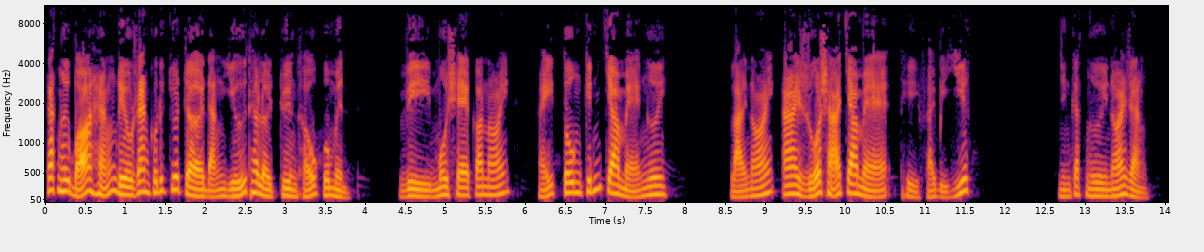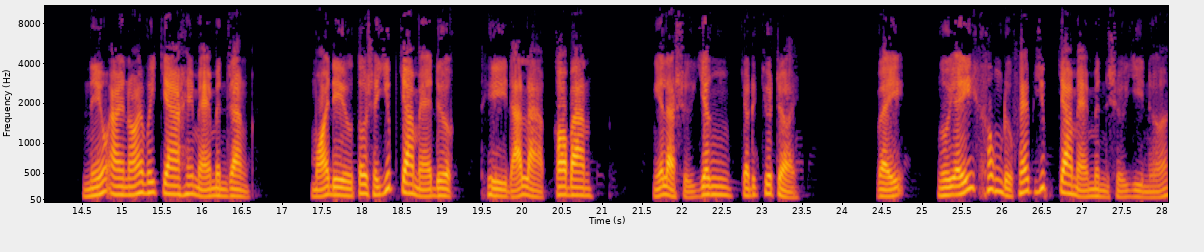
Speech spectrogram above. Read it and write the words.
các ngươi bỏ hẳn điều răn của Đức Chúa Trời đặng giữ theo lời truyền khẩu của mình. Vì Môi-se có nói, hãy tôn kính cha mẹ ngươi. Lại nói, ai rủa xả cha mẹ thì phải bị giết. Nhưng các ngươi nói rằng, nếu ai nói với cha hay mẹ mình rằng, mọi điều tôi sẽ giúp cha mẹ được, thì đã là co ban, nghĩa là sự dân cho Đức Chúa Trời. Vậy, người ấy không được phép giúp cha mẹ mình sự gì nữa.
